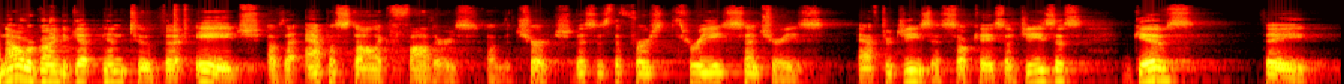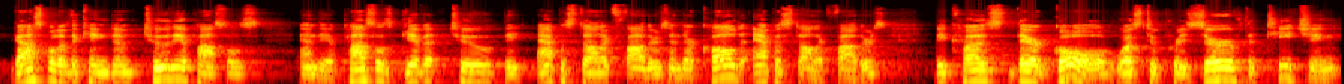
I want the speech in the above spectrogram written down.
now we're going to get into the age of the apostolic fathers of the church. This is the first three centuries after Jesus. Okay, so Jesus gives the gospel of the kingdom to the apostles, and the apostles give it to the apostolic fathers, and they're called apostolic fathers because their goal was to preserve the teaching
